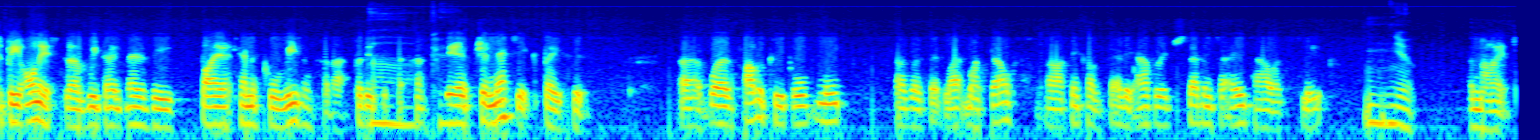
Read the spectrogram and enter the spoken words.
To be honest, uh, we don't know the biochemical reason for that, but it's Ah, a, okay. clear genetic basis. Uh, whereas other people need, as I said, like myself, uh, I think I'm fairly average seven to eight hours sleep Mhm. Yeah. a night.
